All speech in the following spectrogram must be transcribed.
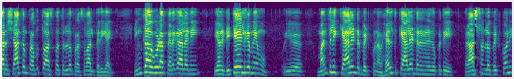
ఆరు శాతం ప్రభుత్వ ఆసుపత్రుల్లో ప్రసవాలు పెరిగాయి. ఇంకా కూడా పెరగాలని ఇవాళ డీటెయిల్డ్గా మేము మంత్లీ క్యాలెండర్ పెట్టుకున్నాం. హెల్త్ క్యాలెండర్ అనేది ఒకటి రాష్ట్రంలో పెట్టుకొని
